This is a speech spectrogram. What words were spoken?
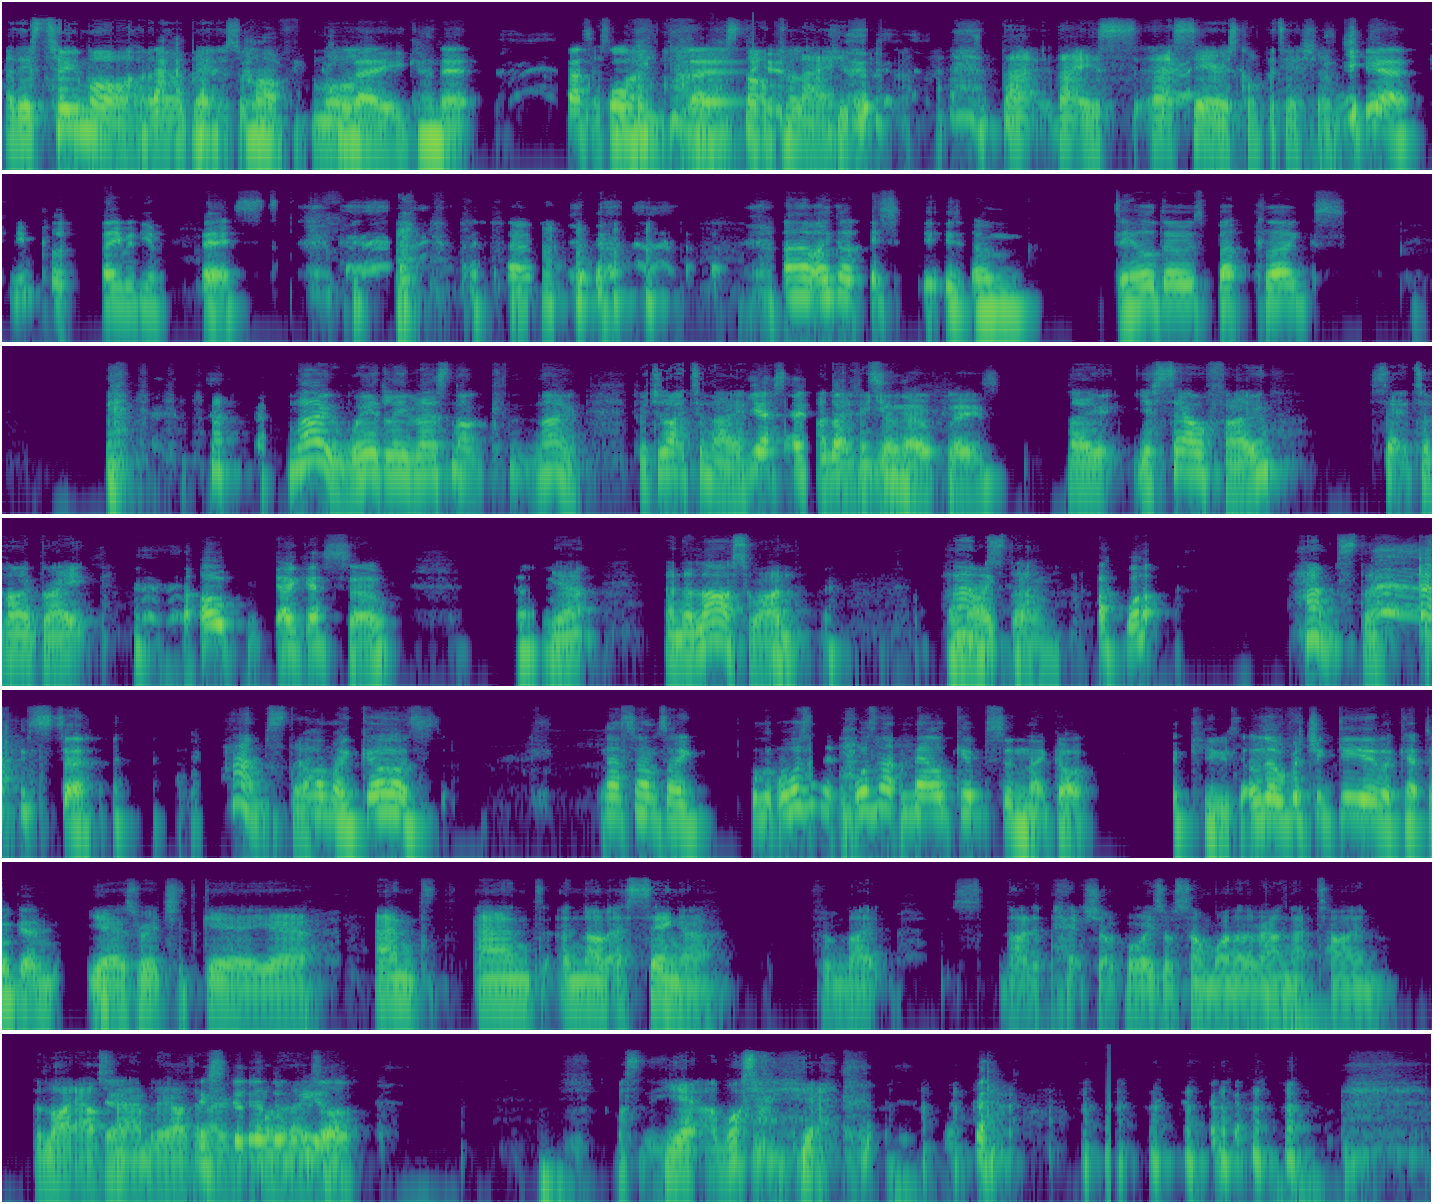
And there's two more, a little bit sort of more. play, can it? That's, That's not, play. that's not play. that that is that's serious competition. Yeah, can you play with your fist? um, oh, I got it's, it's um dildos, butt plugs. No, weirdly, that's not. No. Would you like to know? Yes, I'd I think to you're- know, please. So your cell phone set to vibrate. Oh, I guess so. Yeah. And the last one, An hamster. iPhone. Uh, what? Hamster. Hamster. Hamster. Oh my god, that sounds like wasn't it? Wasn't that Mel Gibson that got accused? Oh no, Richard Gere that kept on getting. Yeah, it was Richard Gere, yeah, and and another a singer from like like the Pet Shop Boys or someone around that time, the Lighthouse Yeah. Family. I don't They know. still in the wheel. What's, yeah, what's yeah.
